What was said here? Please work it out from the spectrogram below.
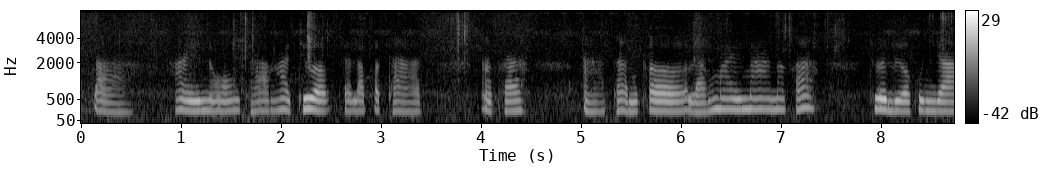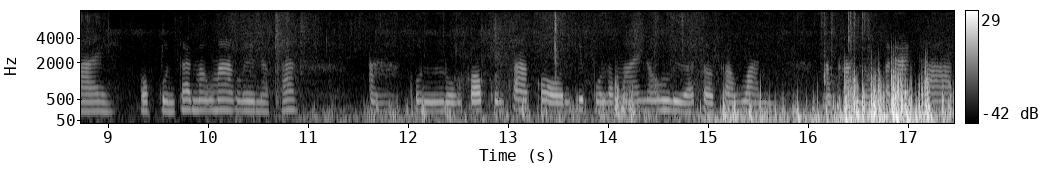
ตตาให้น้องช้างห้าเชือกได้รับประทานนะคะอ่าท่านก็หลังไม้มานะคะ ช่วยเหลือคุณยายขอบคุณท่านมาก ๆ เลยนะคะอ่าคุณลุงก๊อฟคุณป้าก่อนที่ผลไม้น้องเหลือตอกลางวันนะคะน้องก็ได้ทาน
